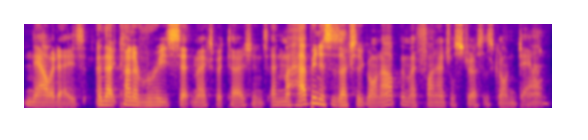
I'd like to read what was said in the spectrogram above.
nowadays. And that kind of reset my expectations. And my happiness has actually gone up and my financial stress has gone down.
